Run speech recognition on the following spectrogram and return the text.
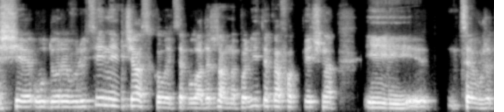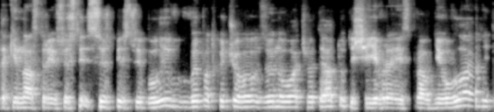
ще у дореволюційний час, коли це була державна політика, фактично, і це вже такі настрої в суспільстві були в випадку чого звинувачувати. А тут іще євреї справді у владі,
